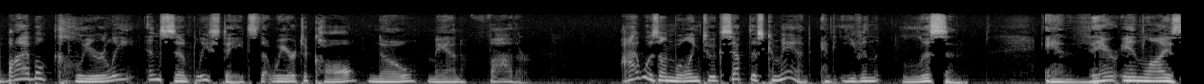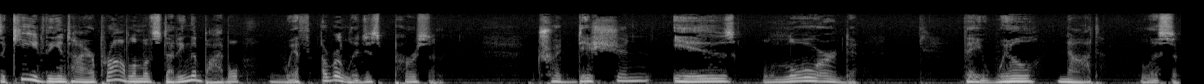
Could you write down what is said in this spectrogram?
Bible clearly and simply states that we are to call no man father. I was unwilling to accept this command and even listen. And therein lies the key to the entire problem of studying the Bible with a religious person. Tradition is Lord. They will not listen.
